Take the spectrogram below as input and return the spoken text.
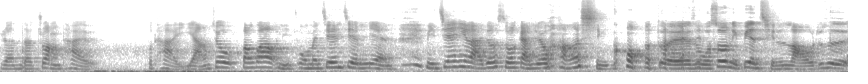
人的状态不太一样，就包括你我们今天见面，你今天一来就说感觉我好像醒过了。对，我说你变勤劳，就是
